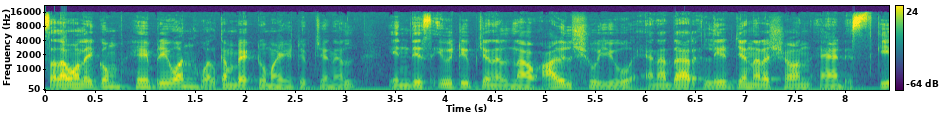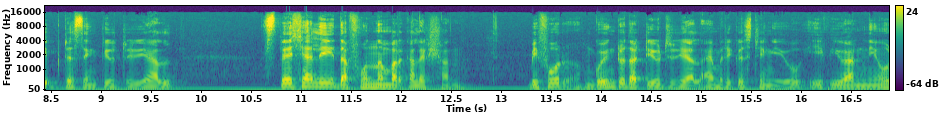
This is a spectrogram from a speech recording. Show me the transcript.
Assalamu alaikum hey everyone. Welcome back to my youtube channel. In this youtube channel now i will show you another lead generation and skip tracing tutorial especially the phone number collection. Before going to the tutorial i'm requesting you if you are new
